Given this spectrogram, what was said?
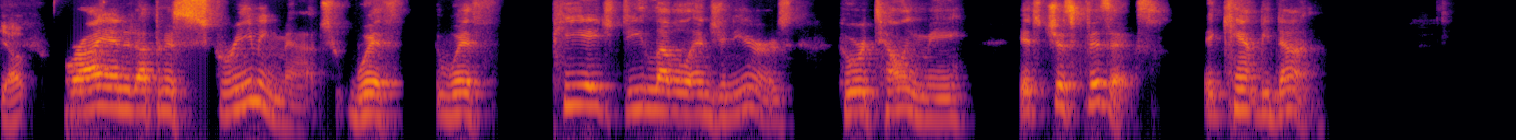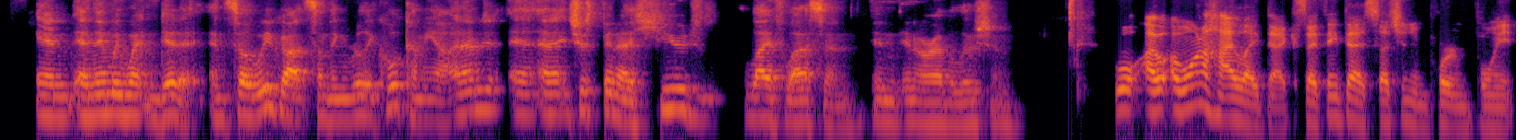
Yep. Where I ended up in a screaming match with with PhD level engineers who were telling me it's just physics. It can't be done. And and then we went and did it. And so we've got something really cool coming out. And I'm just, and it's just been a huge life lesson in in our evolution. Well, I, I want to highlight that because I think that's such an important point.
